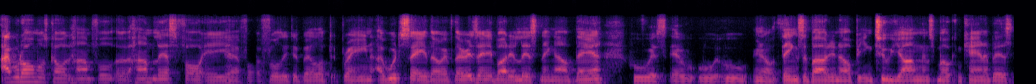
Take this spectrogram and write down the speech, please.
I would almost call it harmful, uh, harmless for a uh, for a fully developed brain. I would say though, if there is anybody listening out there who is uh, who, who you know thinks about you know being too young and smoking cannabis,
